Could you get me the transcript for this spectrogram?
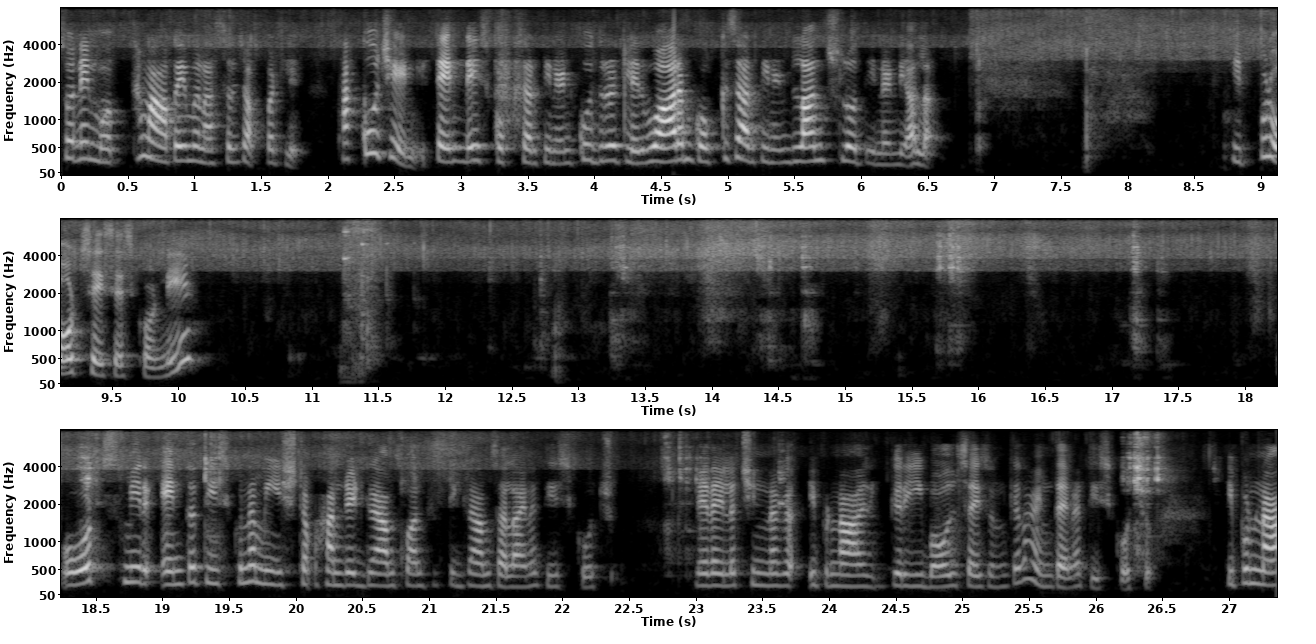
సో నేను మొత్తం ఆపేయమని అసలు చెప్పట్లేదు. తక్కువ చేయండి. టెన్ డేస్కి ఒకసారి తినండి. కుదరట్లేదు. వారంకి ఒక్కసారి తినండి. లంచ్లో తినండి. అలా. ఇప్పుడు ఓట్స్ వేసేసుకోండి. ఓట్స్ మీరు ఎంత తీసుకున్నా మీ ఇష్టం. Hundred grams one fifty grams అలా అయినా తీసుకోవచ్చు. లేదా ఇలా చిన్నగా ఇప్పుడు నా దగ్గర ఈ బౌల్ సైజ్ ఉంది కదా ఎంతైనా తీసుకోవచ్చు. ఇప్పుడు నా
